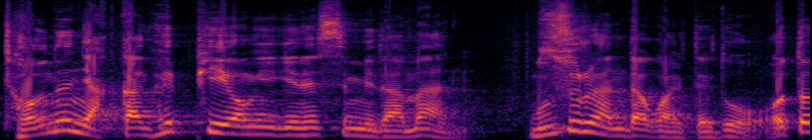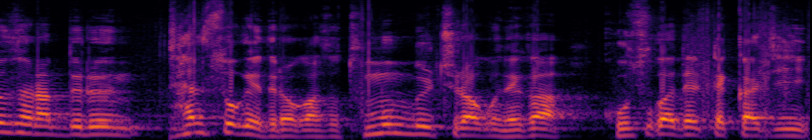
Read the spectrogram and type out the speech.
저는 약간 회피형이긴 했습니다만 무술을 한다고 할 때도 어떤 사람들은 산속에 들어가서 두문불출하고 내가 고수가 될 때까지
